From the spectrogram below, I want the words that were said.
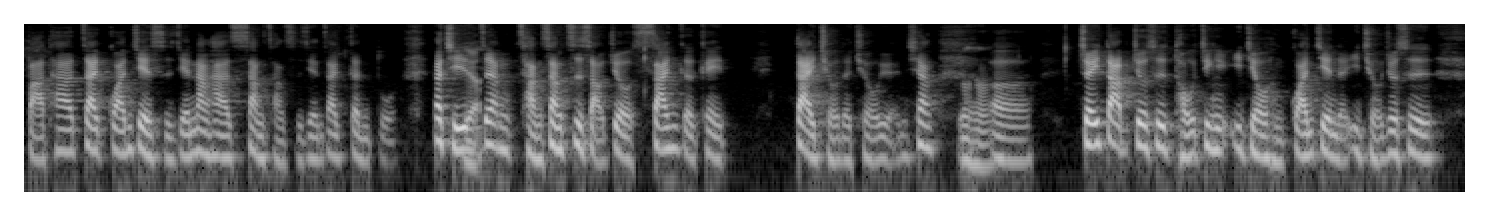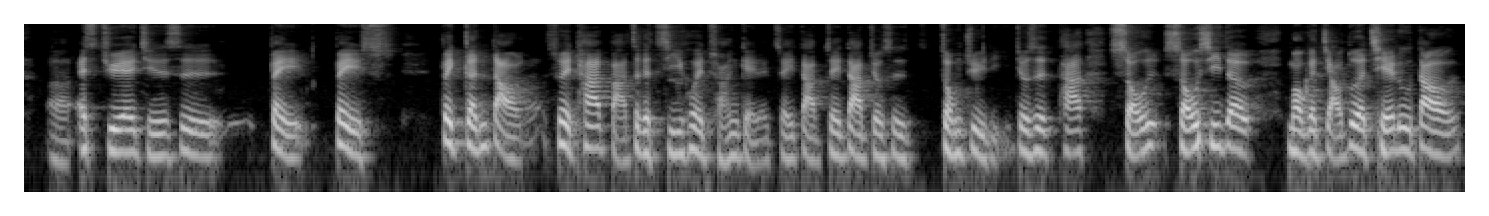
把他在关键时间让他上场时间再更多。那其实这样场上至少就有三个可以带球的球员，像呃 J-Dub 就是投进一球很关键的一球，就是。呃，SGA 其实是被被被跟到了，所以他把这个机会传给了 J-Dub，J-Dub 就是中距离，就是他熟熟悉的某个角度的切入到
